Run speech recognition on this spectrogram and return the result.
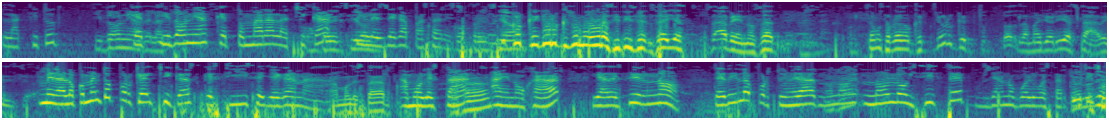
la actitud idónea, que, idónea que tomara la chica si les llega a pasar eso. Yo creo que yo creo que son maduras y dicen, o sea, ellas saben, o sea, estamos hablando que yo creo que toda la mayoría sabe. Mira, lo comento porque hay chicas que sí se llegan a a molestar, a molestar, a enojar y a decir no te di la oportunidad, no no lo hiciste, pues ya no vuelvo a estar contigo.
